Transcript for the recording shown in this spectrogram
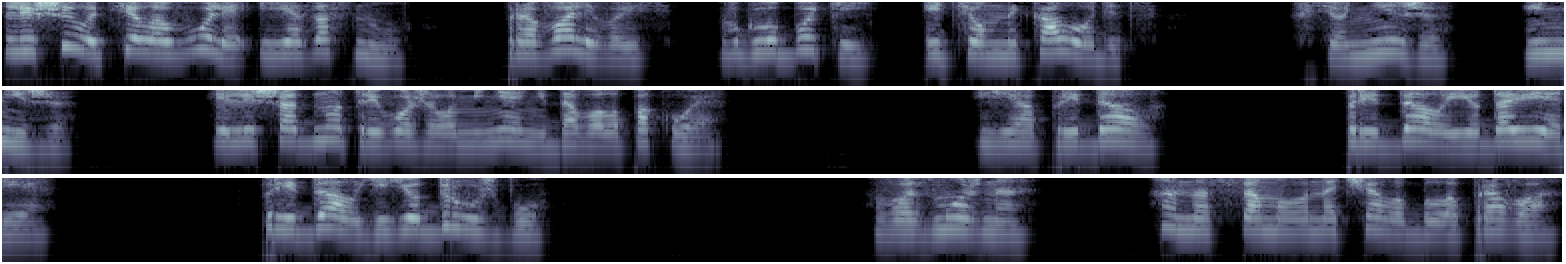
лишило тела воли, и я заснул, проваливаясь в глубокий и темный колодец. Все ниже и ниже. И лишь одно тревожило меня и не давало покоя. Я предал, предал ее доверие, предал ее дружбу. Возможно, она с самого начала была права.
